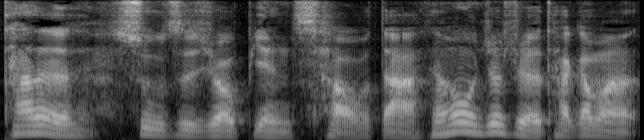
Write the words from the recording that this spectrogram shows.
它的数字就变超大，然后我就觉得它干嘛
